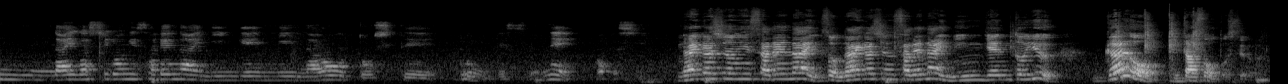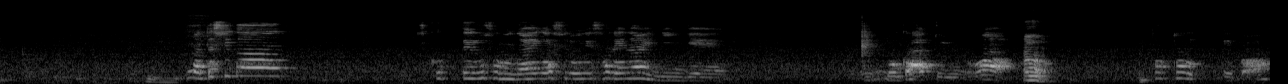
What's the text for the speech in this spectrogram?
んないがしろにされない人間になろうとしてるんですよね私。うないがしろにされないそうないがしろにされない人間という我を満たそうとしてる私が作ってるそのないがしろにされない人間のがというのはうん。例えば？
